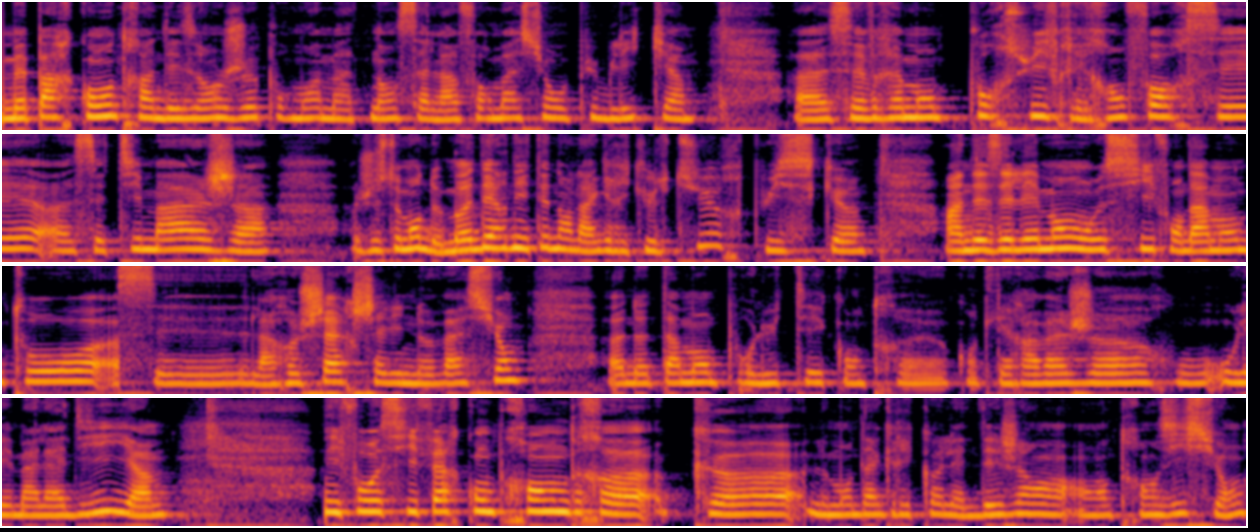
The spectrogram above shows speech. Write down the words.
mais par contre, un des enjeux pour moi maintenant, c'est l'information au public. c'est vraiment poursuivre et renforcer cette image justement de modernité dans l'agriculture, puisque un des éléments aussi fondamentaux, c'est la recherche et l'innovation, notamment pour lutter contre, contre les ravageurs ou, ou les maladies. Il faut aussi faire comprendre euh, que le monde agricole est déjà en, transition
